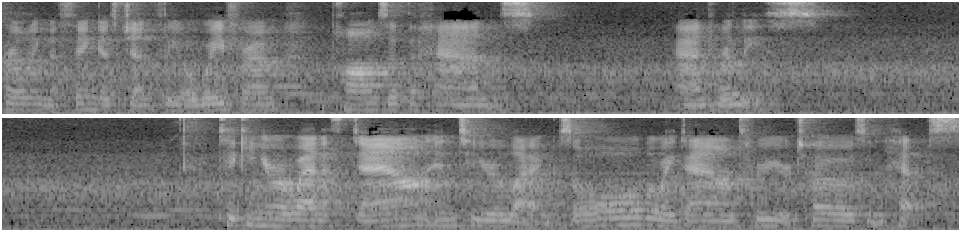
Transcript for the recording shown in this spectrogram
curling the fingers gently away from the palms of the hands and release taking your awareness down into your legs, all the way down through your toes and hips.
